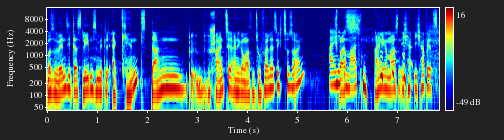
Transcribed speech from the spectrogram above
also wenn sie das Lebensmittel erkennt, dann scheint sie einigermaßen zuverlässig zu sein. Einigermaßen. Ich weiß, einigermaßen. Ich, ich habe jetzt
